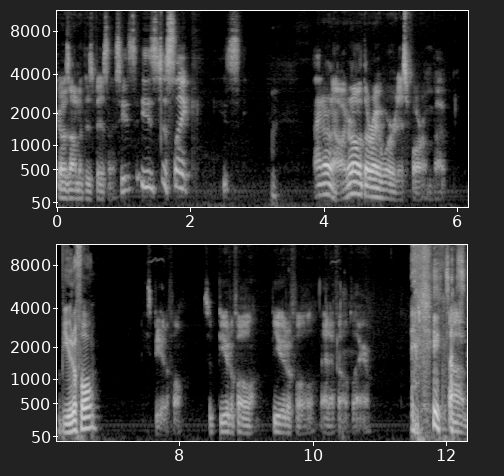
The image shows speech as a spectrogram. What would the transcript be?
goes on with his business. He's he's just like he's. I don't know. I don't know what the right word is for him, but Beautiful. he's beautiful. He's a beautiful, beautiful NFL player. He does- Um,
